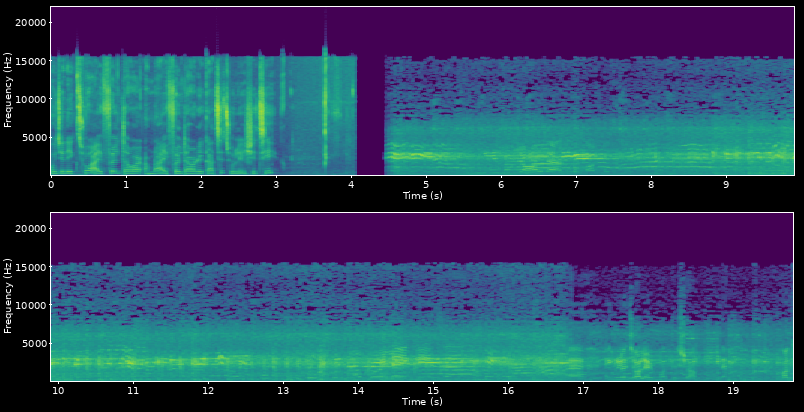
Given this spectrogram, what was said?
ওই যে দেখছ আইফেল টাওয়ার আমরা আইফেল টাওয়ারের কাছে চলে এসেছি। জলের মধ্যে সব দেখো কত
